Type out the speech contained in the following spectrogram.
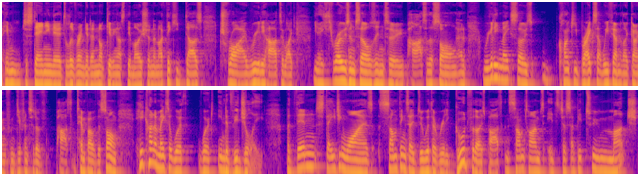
him just standing there delivering it and not giving us the emotion. And I think he does try really hard to like, you know, he throws himself into parts of the song and really makes those clunky breaks that we found like going from different sort of parts tempo of the song. He kind of makes it worth work individually. But then staging wise, some things they do with are really good for those parts, and sometimes it's just a bit too much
